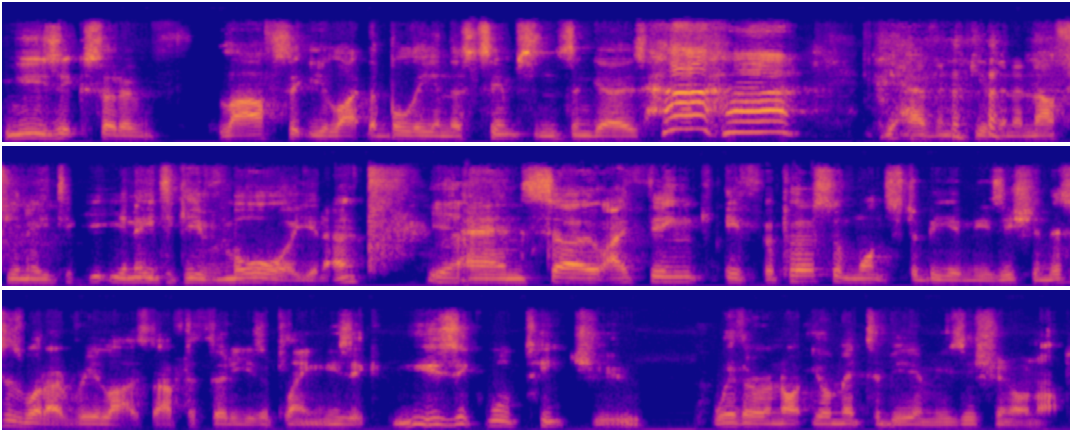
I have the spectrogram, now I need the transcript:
music sort of laughs at you like the bully in The Simpsons and goes, "Ha ha! You haven't given enough. You need to you need to give more." You know. Yeah. And so I think if a person wants to be a musician, this is what I've realized after 30 years of playing music. Music will teach you whether or not you're meant to be a musician or not.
